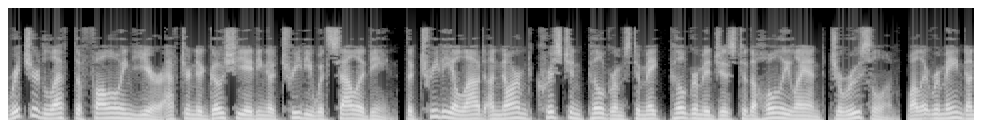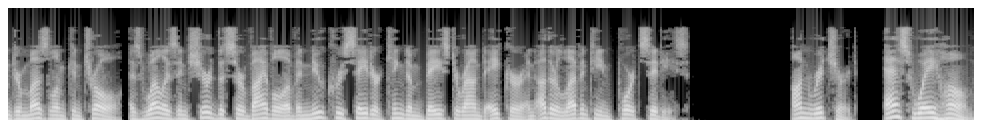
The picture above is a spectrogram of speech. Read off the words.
Richard left the following year after negotiating a treaty with Saladin. The treaty allowed unarmed Christian pilgrims to make pilgrimages to the Holy Land Jerusalem, while it remained under Muslim control, as well as ensured the survival of a new Crusader kingdom based around Acre and other Levantine port cities. On Richard's way home,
